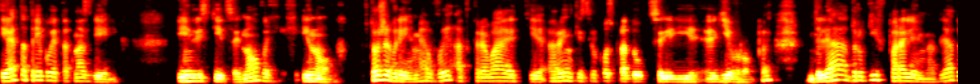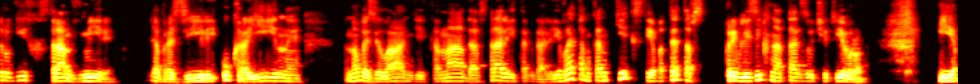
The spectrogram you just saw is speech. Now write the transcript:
и это требует от нас денег и инвестиций новых и новых. В то же время вы открываете рынки сельхозпродукции э, Европы для других параллельно, для других стран в мире, для Бразилии, Украины, Новой Зеландии, Канады, Австралии и так далее. И в этом контексте вот это приблизительно так звучит в Европе. И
